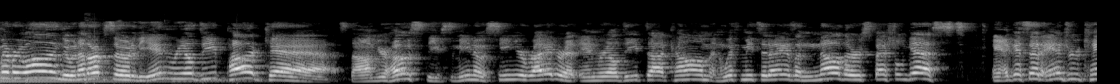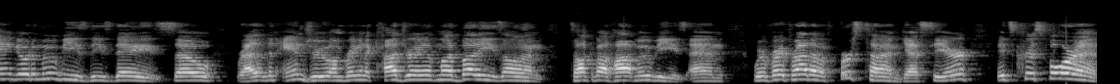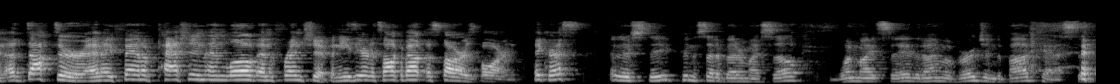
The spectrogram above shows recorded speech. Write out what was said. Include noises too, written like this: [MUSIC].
Welcome, everyone, to another episode of the In Real Deep podcast. I'm your host, Steve Semino, senior writer at InRealDeep.com, and with me today is another special guest. And like I said, Andrew can't go to movies these days, so rather than Andrew, I'm bringing a cadre of my buddies on to talk about hot movies. And we're very proud to have a first time guest here. It's Chris Foran, a doctor and a fan of passion and love and friendship, and he's here to talk about A Star is Born. Hey, Chris. Hey there, Steve. Couldn't have said it better myself. One might say that I'm a virgin to podcasting.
